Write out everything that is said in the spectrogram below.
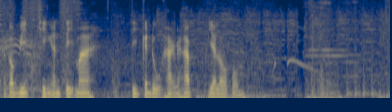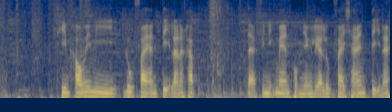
แล้วก็บีทคิงอันติมาติดกระดูกหักนะครับเยโลผม ทีมเขาไม่มีลูกไฟอันติแล้วนะครับ แต่ฟินิกแมนผมยังเหลือลูกไฟใช้อันตินะ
